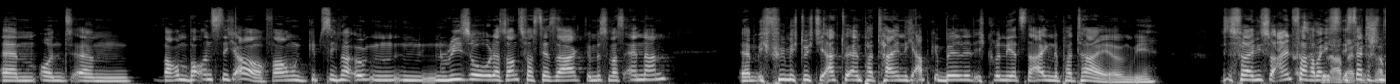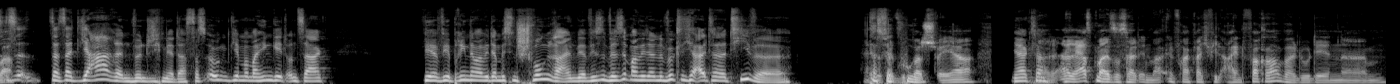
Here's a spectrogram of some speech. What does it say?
Ähm, und ähm, warum bei uns nicht auch? Warum gibt's nicht mal irgendeinen Rezo oder sonst was, der sagt, wir müssen was ändern? Ähm, ich fühle mich durch die aktuellen Parteien nicht abgebildet, ich gründe jetzt eine eigene Partei irgendwie. Es ist vielleicht nicht so einfach, aber ich, ich sage das schon seit, seit Jahren wünsche ich mir das, dass irgendjemand mal hingeht und sagt, wir, wir bringen da mal wieder ein bisschen Schwung rein. Wir, wir, sind, wir sind mal wieder eine wirkliche Alternative. Das, das wäre halt cool. super schwer. Ja, klar. Also erstmal ist es halt in, in Frankreich viel einfacher, weil du den ähm,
